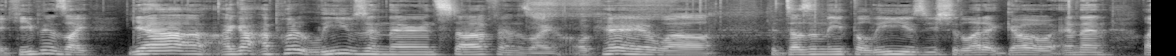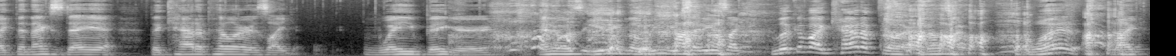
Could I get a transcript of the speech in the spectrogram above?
gonna keep it?" It's like, "Yeah, I got I put leaves in there and stuff." And it's like, "Okay, well, if it doesn't eat the leaves, you should let it go." And then like the next day, the caterpillar is like way bigger, and it was eating the leaves, and he was like, "Look at my caterpillar!" And I was like, "What?" Like.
